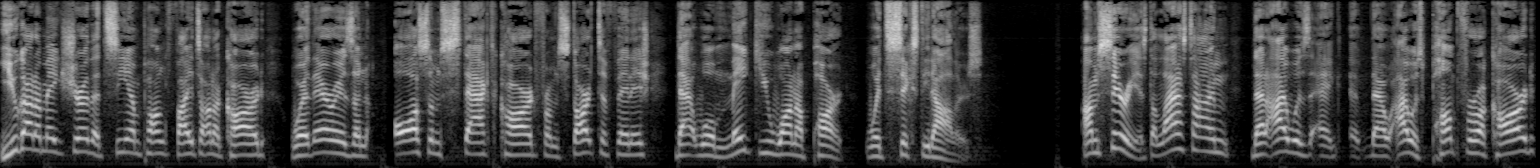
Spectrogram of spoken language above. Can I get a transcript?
You got to make sure that CM Punk fights on a card where there is an awesome stacked card from start to finish that will make you want to part with $60. I'm serious. The last time that I was that I was pumped for a card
